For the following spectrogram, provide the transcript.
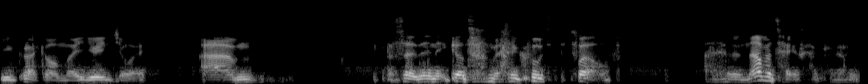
You crack on, mate. You enjoy. Um, so then it got to about quarter to 12, and another text came through.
